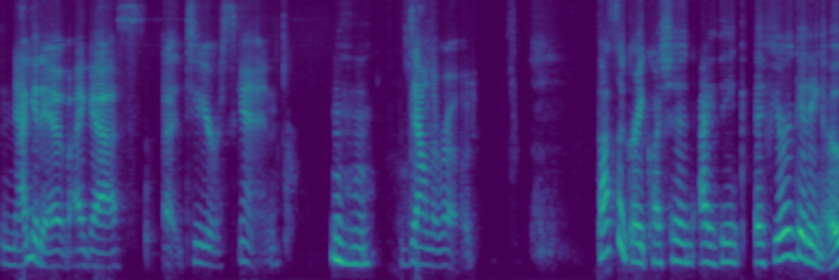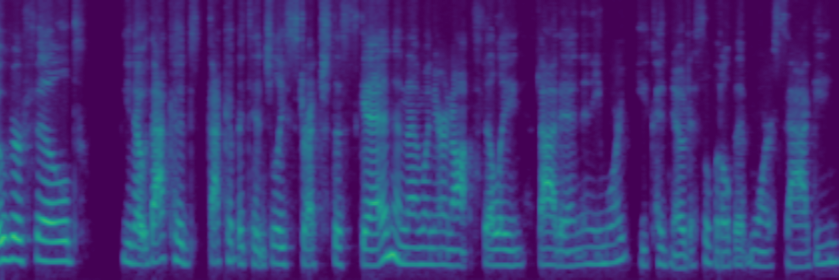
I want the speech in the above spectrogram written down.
negative, I guess, uh, to your skin mm-hmm. down the road? That's a great question. I think if you're getting overfilled you know that could that could potentially stretch the skin. And then when you're not filling that in anymore you could notice a little bit more sagging.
